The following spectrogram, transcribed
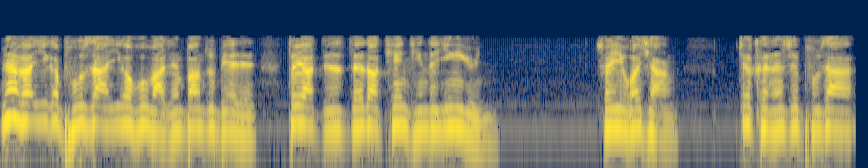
任何一个菩萨、一个护法神帮助别人，都要得得到天庭的应允。所以我想，这可能是菩萨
